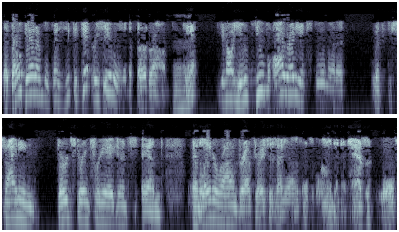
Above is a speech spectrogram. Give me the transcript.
but don't get them because you can get receivers in the third round. Mhm. You can't, you know, you you've already experimented with signing third string free agents and and later round draft choices on your offensive line, and it hasn't worked.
